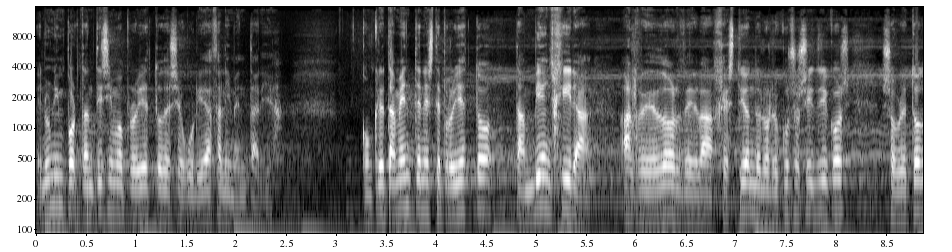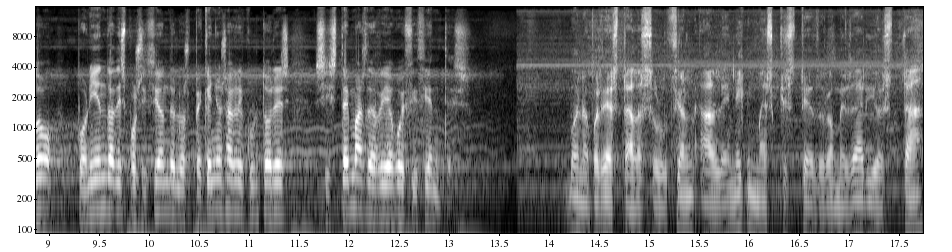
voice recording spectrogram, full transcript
en un importantísimo proyecto de seguridad alimentaria. Concretamente en este proyecto también gira alrededor de la gestión de los recursos hídricos, sobre todo poniendo a disposición de los pequeños agricultores sistemas de riego eficientes. Bueno, pues ya está, la solución al enigma es que este dromedario está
